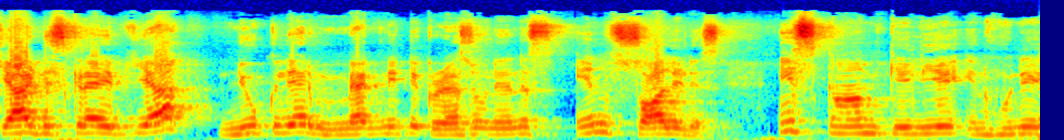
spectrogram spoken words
क्या डिस्क्राइब किया? Nuclear magnetic resonance in solids इस काम के लिए इन्होंने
